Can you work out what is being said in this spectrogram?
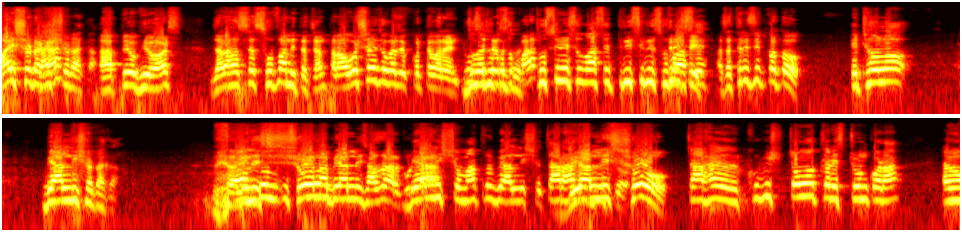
বাইশশো টাকা। 2200 টাকা। প্রিয় ভিউয়ার্স যারা হচ্ছে সোফা নিতে চান তারা অবশ্যই যোগাযোগ করতে পারেন। টু সিটের সোফা। টু সিটের সোফা আছে থ্রি সিটের সোফা আছে। আচ্ছা থ্রি সিট কত? এটা হলো বিয়াল্লিশশো টাকা। না মাত্র খুবই চমৎকার স্টোন করা এবং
